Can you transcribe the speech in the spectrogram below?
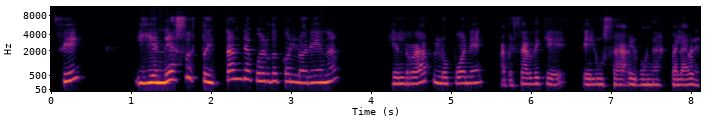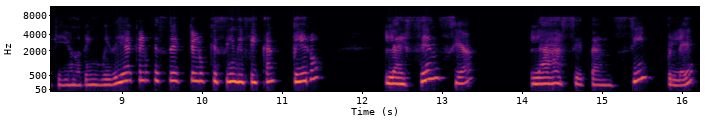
¿Sí? Y en eso estoy tan de acuerdo con Lorena, que el rap lo pone, a pesar de que él usa algunas palabras que yo no tengo idea qué lo que, sé, qué lo que significan, pero la esencia la hace tan simple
